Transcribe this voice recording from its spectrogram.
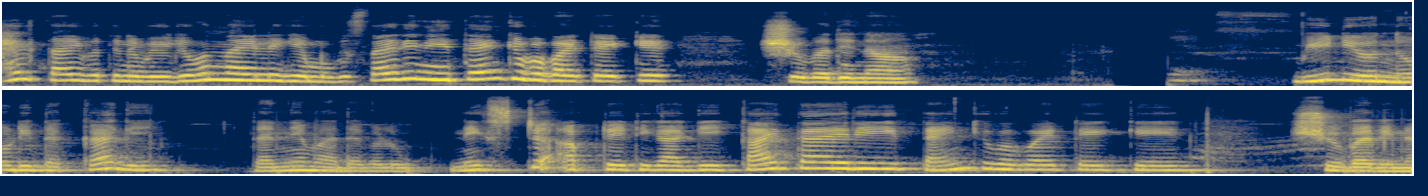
ಹೇಳ್ತಾ ಇವತ್ತಿನ ವಿಡಿಯೋವನ್ನು ಇಲ್ಲಿಗೆ ಮುಗಿಸ್ತಾ ಇದ್ದೀನಿ. Thank you bye take care ಶುಭ ದಿನ. ವಿಡಿಯೋ ನೋಡಿದ್ದಕ್ಕಾಗಿ ಧನ್ಯವಾದಗಳು. ನೆಕ್ಸ್ಟ್ ಅಪ್ಡೇಟಿಗಾಗಿ ಕಾಯ್ತಾ ಇರಿ. Thank you bye take care ಶುಭ ದಿನ.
